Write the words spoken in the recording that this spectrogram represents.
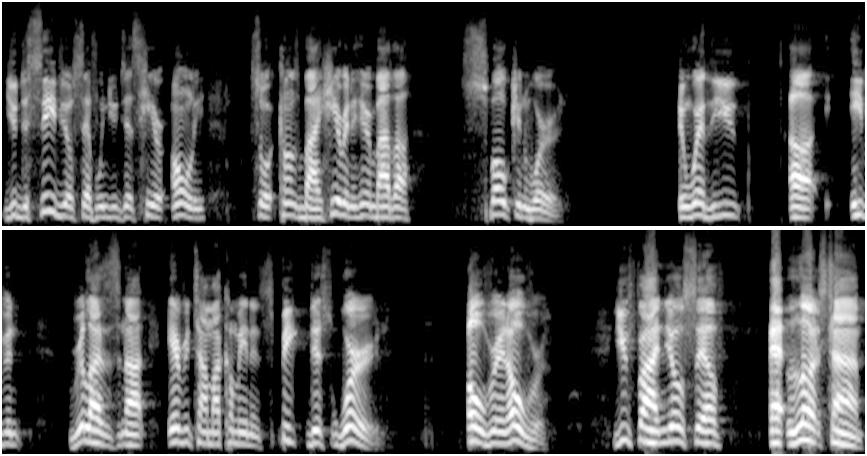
You deceive yourself when you just hear only. So it comes by hearing and hearing by the spoken word. And whether you uh, even realize it's not, every time I come in and speak this word over and over, you find yourself at lunchtime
